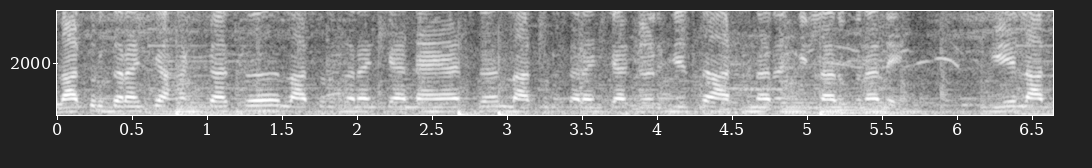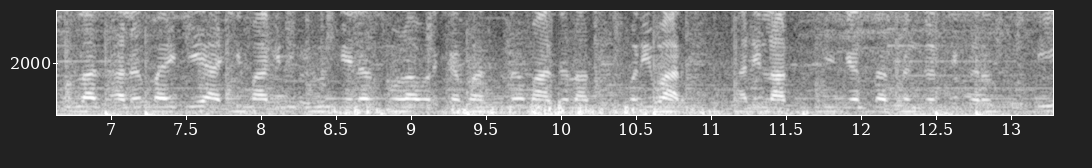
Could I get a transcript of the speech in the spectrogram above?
लातूरकरांच्या हक्काचं लातूरकरांच्या न्यायाचं लातूरकरांच्या गरजेचं असणारं जिल्हा रुग्णालय. हे लातूरला झालं पाहिजे अशी मागणी करून गेल्या सोळा वर्षापासून माझं लातूर परिवार आणि लातूरची जनता संघर्ष करत होती.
